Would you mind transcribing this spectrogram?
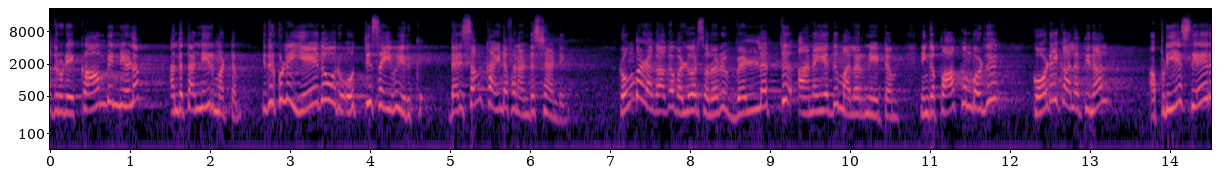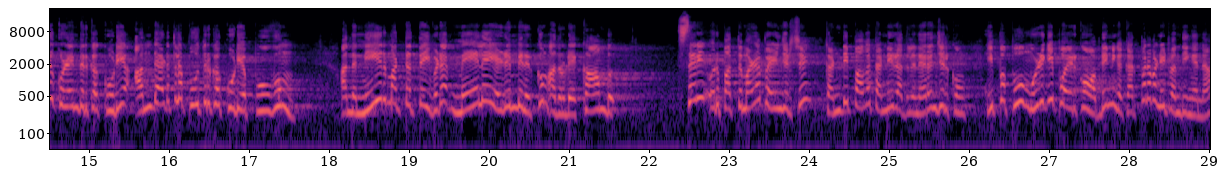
அதனுடைய காம்பின் நீளம் அந்த தண்ணீர் மட்டம். இதற்குள்ள ஏதோ ஒரு ஒத்திசைவு இருக்கு. There is some kind of an understanding ரொம்ப அழகாக வள்ளுவர் சொல்றாரு வெள்ளத்து அணையது மலர் நீட்டம். நீங்க பார்க்கும்பொழுது கோடை காலத்தினால் அப்படியே சேறு குழைந்திருக்கக்கூடிய அந்த இடத்துல பூத்திருக்கக்கூடிய பூவும் அந்த நீர் மட்டத்தை விட மேலே எழும்பி நிற்கும் அதனுடைய காம்பு. சரி ஒரு பத்து மழை பெழிஞ்சிருச்சு கண்டிப்பாக தண்ணீர் அதில் நிறைஞ்சிருக்கும். இப்போ பூ முழுகி போயிருக்கும் அப்படின்னு நீங்கள் கற்பனை பண்ணிட்டு வந்தீங்கன்னா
